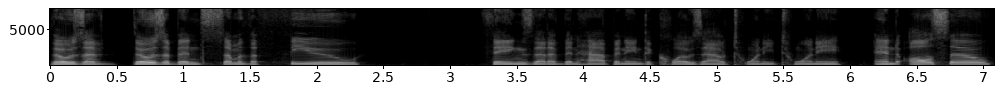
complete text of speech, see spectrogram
those have those have been some of the few things that have been happening to close out 2020. And also,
